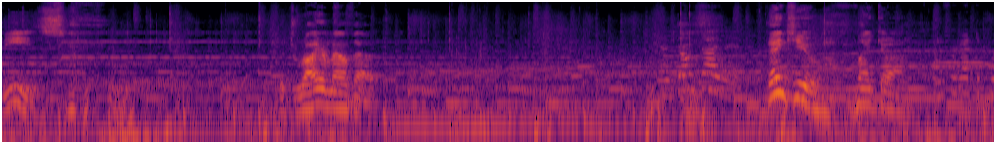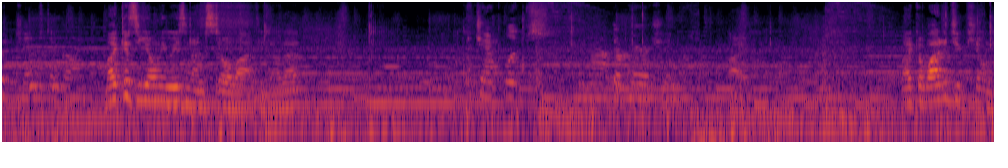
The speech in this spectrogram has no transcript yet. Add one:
These. the dry your mouth out. Now don't dive in. Thank you, Micah. I forgot to put chapstick on. Micah's the only reason I'm still alive, you know that? The champ lips. They're perishing. Alright. Micah, why did you kill me?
